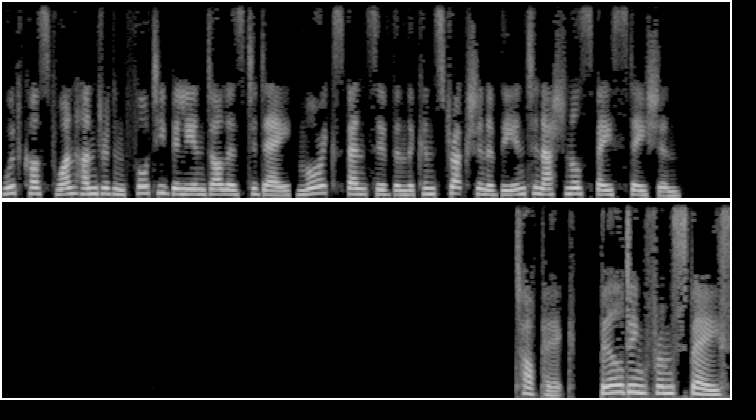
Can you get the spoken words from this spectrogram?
would cost $140 billion today, more expensive than the construction of the International Space Space Station. Topic: Building from space.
